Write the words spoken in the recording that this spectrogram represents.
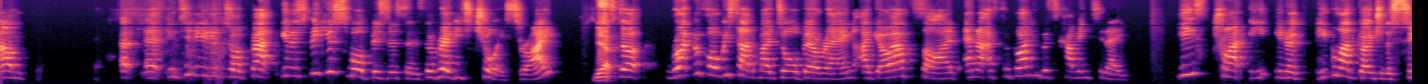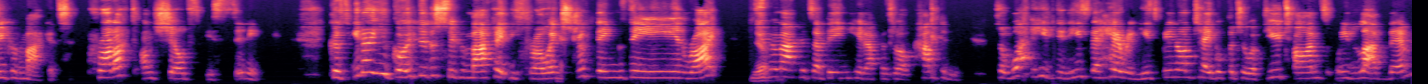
um uh, uh, continue to talk but you know speak your small businesses the rebbe's choice right? Yeah. So right before we started my doorbell rang i go outside and i forgot he was coming today. He's trying he, you know people aren't going to the supermarkets. Product on shelves is sitting. Because you know you go through the supermarket you throw extra things in right Yep. Supermarkets are being hit up as well, company. So what he did, he's the herring. He's been on table for two a few times. We love them.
